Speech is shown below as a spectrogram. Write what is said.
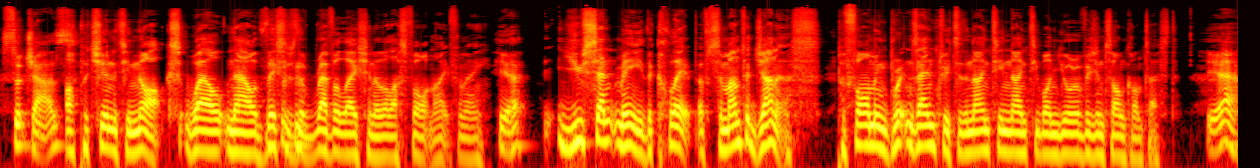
such as Opportunity knocks. Well, now this is the revelation of the last fortnight for me. yeah, You sent me the clip of Samantha Janus performing Britain's entry to the 1991 Eurovision Song Contest. yeah,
